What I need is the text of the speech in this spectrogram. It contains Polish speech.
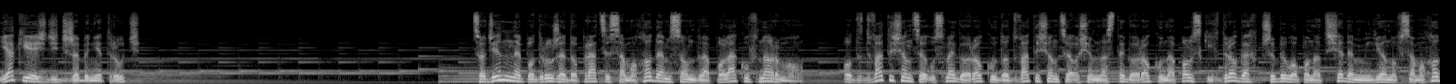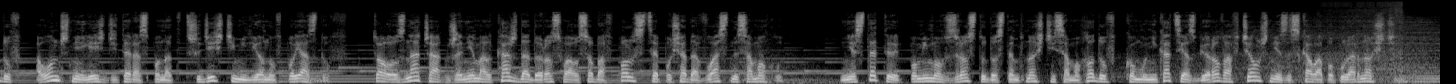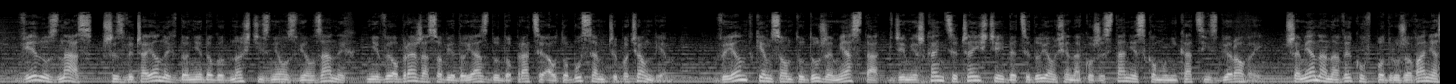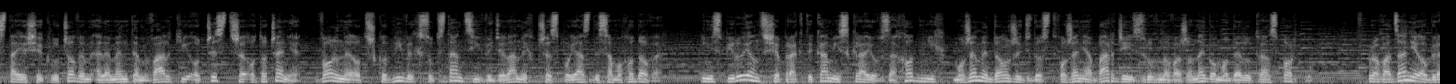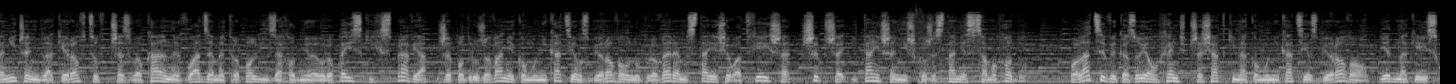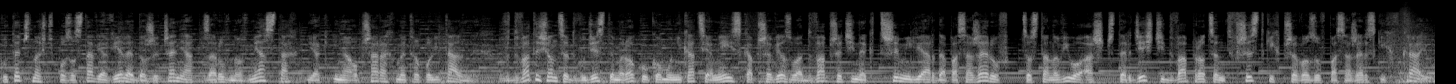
Jak jeździć, żeby nie truć? Codzienne podróże do pracy samochodem są dla Polaków normą. Od 2008 roku do 2018 roku na polskich drogach przybyło ponad 7 milionów samochodów, a łącznie jeździ teraz ponad 30 milionów pojazdów. To oznacza, że niemal każda dorosła osoba w Polsce posiada własny samochód. Niestety, pomimo wzrostu dostępności samochodów, komunikacja zbiorowa wciąż nie zyskała popularności. Wielu z nas, przyzwyczajonych do niedogodności z nią związanych, nie wyobraża sobie dojazdu do pracy autobusem czy pociągiem. Wyjątkiem są tu duże miasta, gdzie mieszkańcy częściej decydują się na korzystanie z komunikacji zbiorowej. Przemiana nawyków podróżowania staje się kluczowym elementem walki o czystsze otoczenie, wolne od szkodliwych substancji wydzielanych przez pojazdy samochodowe. Inspirując się praktykami z krajów zachodnich, możemy dążyć do stworzenia bardziej zrównoważonego modelu transportu. Wprowadzanie ograniczeń dla kierowców przez lokalne władze metropolii zachodnioeuropejskich sprawia, że podróżowanie komunikacją zbiorową lub rowerem staje się łatwiejsze, szybsze i tańsze niż korzystanie z samochodu. Polacy wykazują chęć przesiadki na komunikację zbiorową, jednak jej skuteczność pozostawia wiele do życzenia, zarówno w miastach, jak i na obszarach metropolitalnych. W 2020 roku komunikacja miejska przewiozła 2,3 miliarda pasażerów, co stanowiło aż 42% wszystkich przewozów pasażerskich w kraju.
